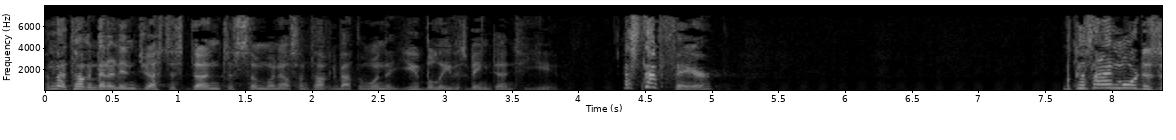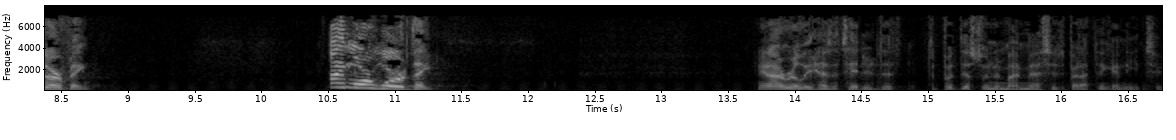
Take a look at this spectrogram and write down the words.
I'm not talking about an injustice done to someone else. I'm talking about the one that you believe is being done to you. That's not fair. Because I'm more deserving. I'm more worthy. And I really hesitated to, to put this one in my message, but I think I need to.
